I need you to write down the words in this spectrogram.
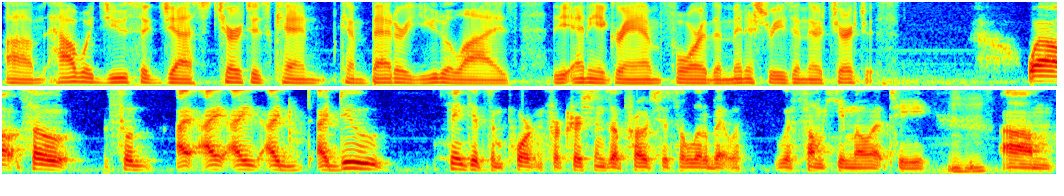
um, how would you suggest churches can can better utilize the Enneagram for the ministries in their churches? Well, so so I I I, I do think it's important for Christians to approach this a little bit with with some humility. Mm-hmm. Um,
